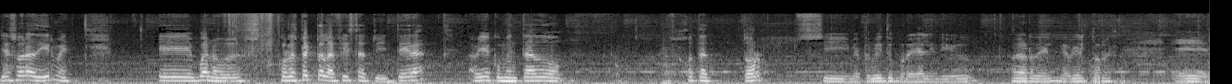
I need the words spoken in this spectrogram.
ya es hora de irme. Eh, bueno, con respecto a la fiesta tuitera, había comentado J. Tor, si me permite por allá el individuo hablar de él, Gabriel Torres, eh,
